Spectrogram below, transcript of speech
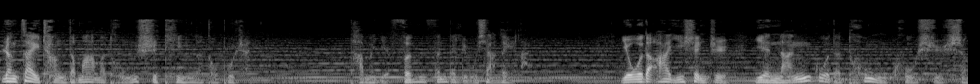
让在场的妈妈同事听了都不忍，他们也纷纷的流下泪来。有的阿姨甚至也难过的痛哭失声。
